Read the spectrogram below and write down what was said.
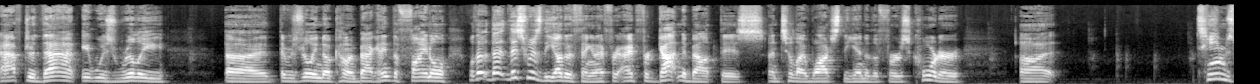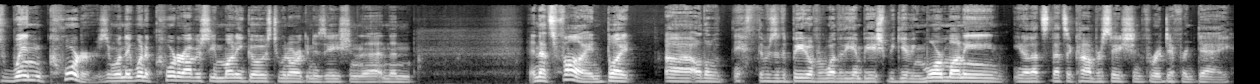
after that, it was really. Uh, there was really no coming back. I think the final. Well, th- th- this was the other thing, and I for- I'd forgotten about this until I watched the end of the first quarter. Uh, teams win quarters, and when they win a quarter, obviously money goes to an organization, and, then and that's fine. But uh, although there was a debate over whether the NBA should be giving more money, you know, that's that's a conversation for a different day,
